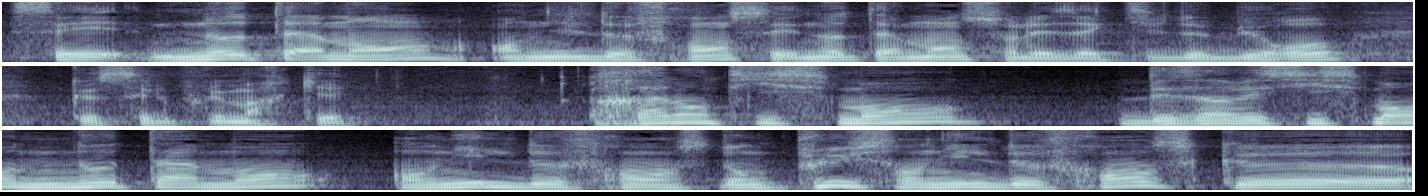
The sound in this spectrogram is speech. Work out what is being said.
C'est notamment en Ile-de-France et notamment sur les actifs de bureau que c'est le plus marqué. Ralentissement des investissements, notamment en Ile-de-France. Donc plus en Ile-de-France que euh,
